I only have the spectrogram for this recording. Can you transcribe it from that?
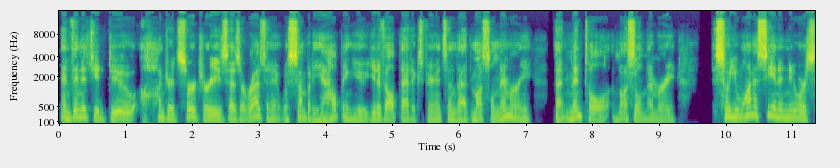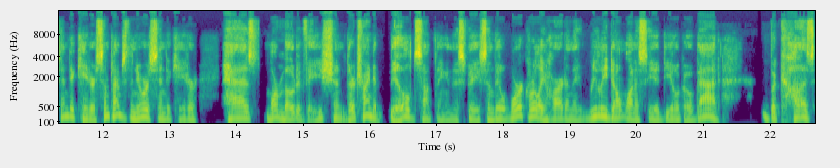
and then as you do a hundred surgeries as a resident with somebody helping you, you develop that experience and that muscle memory that mental muscle memory. So you want to see in a newer syndicator, sometimes the newer syndicator has more motivation. They're trying to build something in this space and they'll work really hard and they really don't want to see a deal go bad because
